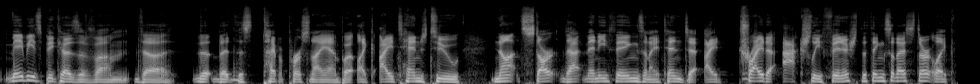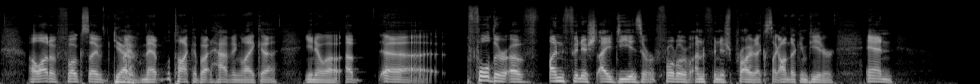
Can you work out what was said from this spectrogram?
maybe it's because of um, the, the, the this type of person I am, but like I tend to not start that many things, and I tend to I try to actually finish the things that I start. Like a lot of folks I've yeah. I've met will talk about having like a you know a, a, a folder of unfinished ideas or a folder of unfinished projects like on their computer, and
